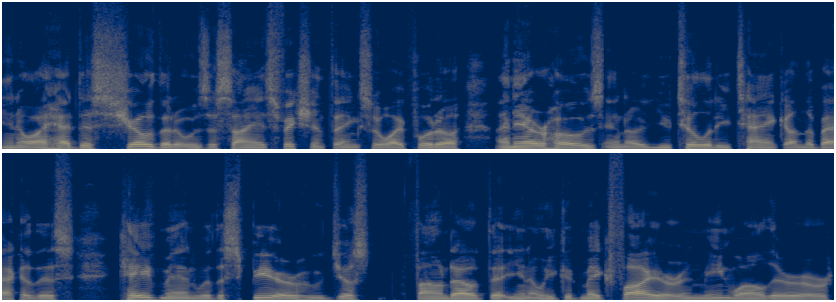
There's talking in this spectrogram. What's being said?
you know, I had to show that it was a science fiction thing, so I put a an air hose and a utility tank on the back of this caveman with a spear who just found out that you know he could make fire. And meanwhile, there are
